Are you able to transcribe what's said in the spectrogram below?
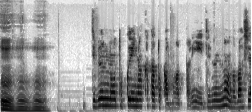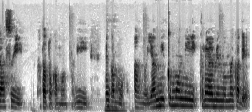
うんうんうん。自分の得意な方とかもあったり、自分の伸ばしやすい方とかもあったり、なんかもう、あの、闇雲に暗闇の中で、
